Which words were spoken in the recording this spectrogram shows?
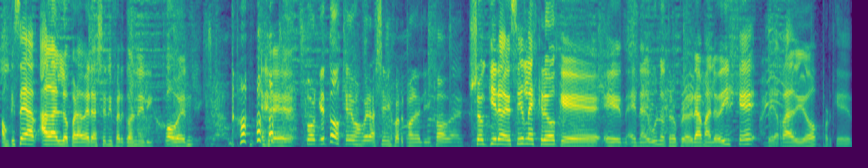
aunque sea, háganlo para ver a Jennifer Connelly joven. Eh, Porque todos queremos ver a Jennifer Connelly joven. Yo quiero decirles, creo que en, en algún otro programa lo dije, de radio, porque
